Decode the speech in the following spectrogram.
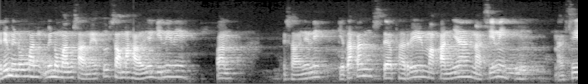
Jadi minuman minuman sana itu sama halnya gini nih, Pan. Misalnya nih, kita kan setiap hari makannya nasi nih nasi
